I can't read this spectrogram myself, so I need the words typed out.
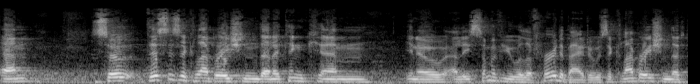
Um, so, this is a collaboration that I think, um, you know, at least some of you will have heard about. It was a collaboration that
